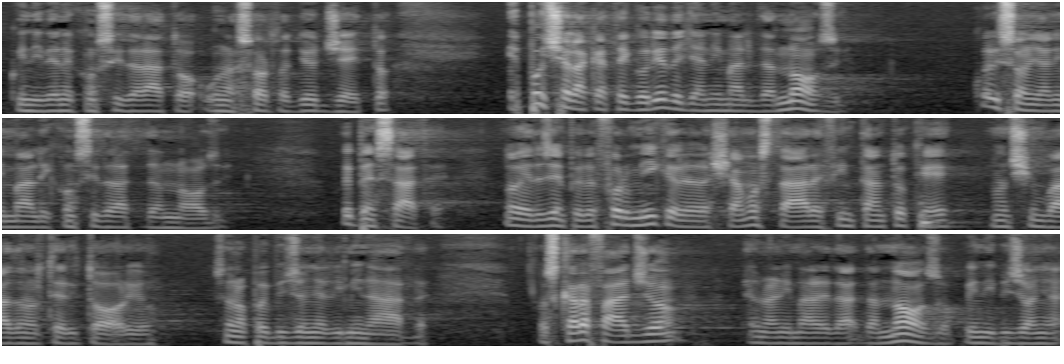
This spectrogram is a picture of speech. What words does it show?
quindi viene considerato una sorta di oggetto. E poi c'è la categoria degli animali dannosi. Quali sono gli animali considerati dannosi? Voi pensate, noi ad esempio le formiche le lasciamo stare fin tanto che non ci invadono il territorio, se no poi bisogna eliminarle. Lo scarafaggio è un animale da, dannoso, quindi bisogna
